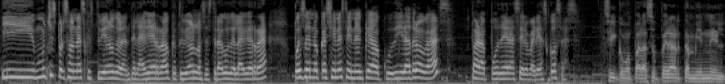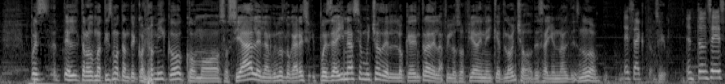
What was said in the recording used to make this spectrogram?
y muchas personas que estuvieron durante la guerra o que tuvieron los estragos de la guerra pues en ocasiones tenían que acudir a drogas para poder hacer varias cosas. Sí, como para superar también el pues el traumatismo tanto económico como social en algunos lugares y pues de ahí nace mucho de lo que entra de la filosofía de Naked Lunch o desayuno al desnudo. Exacto. Sí. Entonces,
